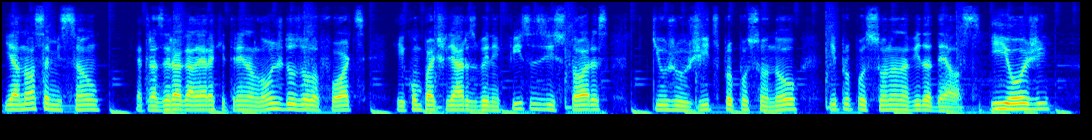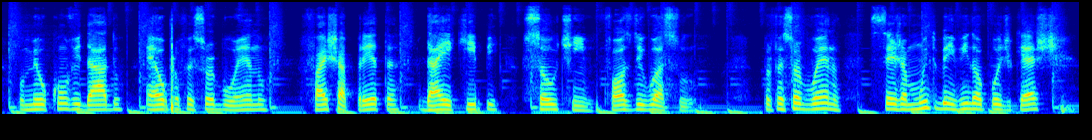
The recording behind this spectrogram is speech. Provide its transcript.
e a nossa missão é trazer a galera que treina longe dos holofortes e compartilhar os benefícios e histórias que o Jiu-Jitsu proporcionou e proporciona na vida delas. E hoje o meu convidado é o professor Bueno, faixa preta da equipe Soul Team, Foz do Iguaçu. Professor Bueno, seja muito bem-vindo ao podcast.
